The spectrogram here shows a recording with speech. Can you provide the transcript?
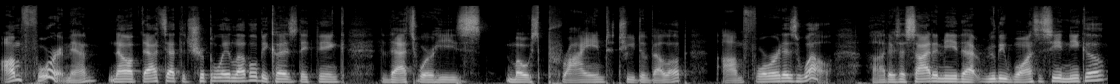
I'm for it, man. Now, if that's at the AAA level because they think that's where he's most primed to develop um, forward as well. Uh, there's a side of me that really wants to see Nico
